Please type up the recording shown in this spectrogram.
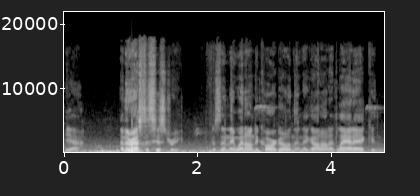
Yeah. And the rest is history because then they went on to Cargo and then they got on Atlantic. And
